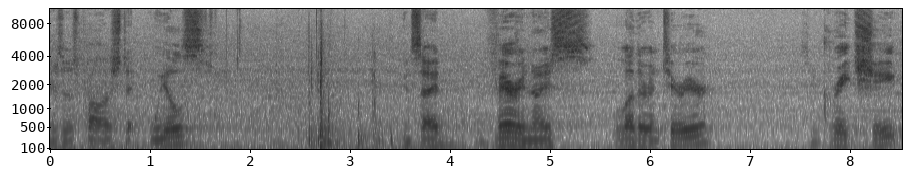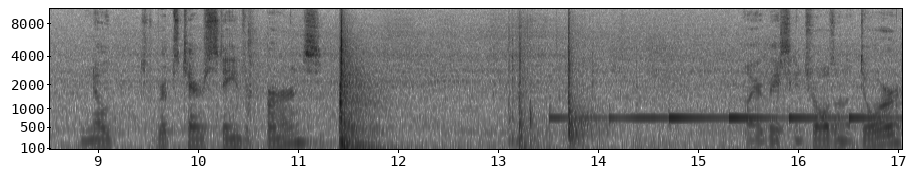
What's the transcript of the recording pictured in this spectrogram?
There's those polished wheels. Inside, very nice leather interior. It's in great shape. No rips, tears, stains, or burns. All your basic controls on the door,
